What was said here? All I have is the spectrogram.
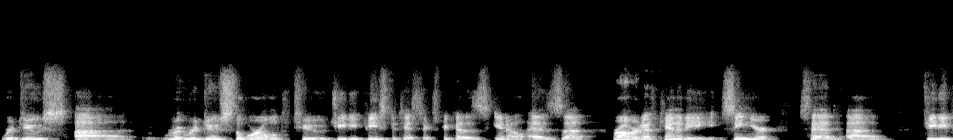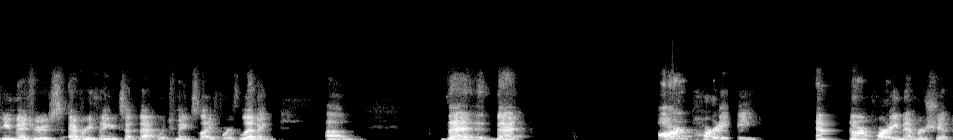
reduce uh, re- reduce the world to GDP statistics because you know as uh, Robert F. Kennedy Sr. said, uh, GDP measures everything except that which makes life worth living. Um, that that our party and our party membership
